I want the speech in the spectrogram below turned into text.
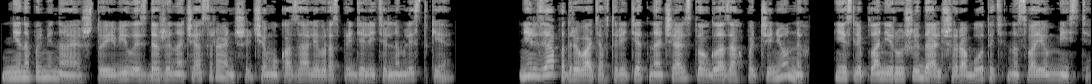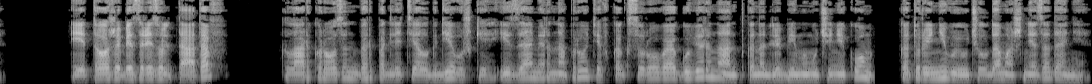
не напоминая, что явилась даже на час раньше, чем указали в распределительном листке. Нельзя подрывать авторитет начальства в глазах подчиненных, если планируешь и дальше работать на своем месте. И тоже без результатов? Кларк Розенберг подлетел к девушке и замер напротив, как суровая гувернантка над любимым учеником, который не выучил домашнее задание.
